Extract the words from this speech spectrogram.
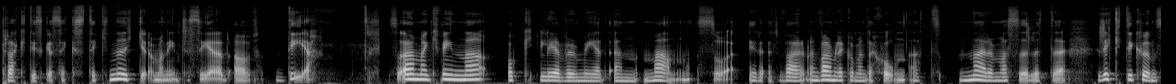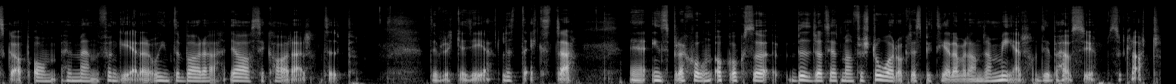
praktiska sextekniker om man är intresserad av det. Så är man kvinna och lever med en man så är det varm, en varm rekommendation att närma sig lite riktig kunskap om hur män fungerar och inte bara, ja, sekarar, typ. Det brukar ge lite extra eh, inspiration och också bidra till att man förstår och respekterar varandra mer. Och det behövs ju såklart.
